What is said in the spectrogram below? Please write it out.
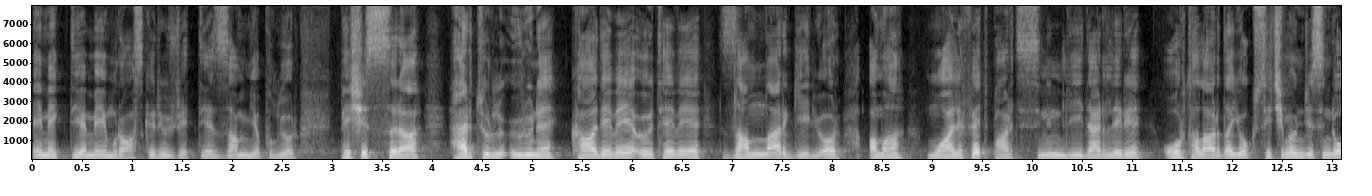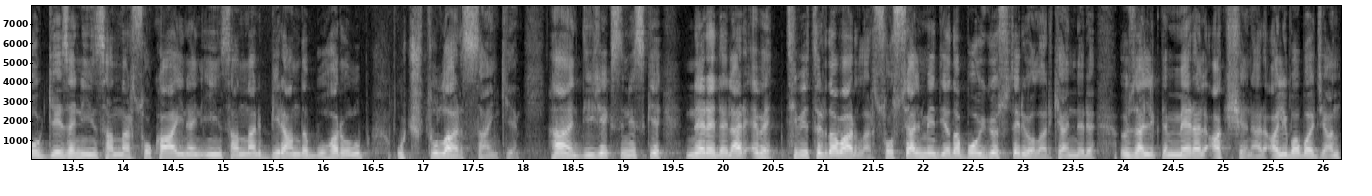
emekliye, memura, asgari ücret diye zam yapılıyor. Peşi sıra her türlü ürüne, KDV'ye, ÖTV'ye zamlar geliyor ama muhalefet partisinin liderleri ortalarda yok. Seçim öncesinde o gezen insanlar, sokağa inen insanlar bir anda buhar olup uçtular sanki. Ha diyeceksiniz ki neredeler? Evet Twitter'da varlar. Sosyal medyada boy gösteriyorlar kendileri. Özellikle Meral Akşener, Ali Babacan,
